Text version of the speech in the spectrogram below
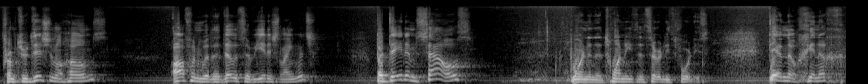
from traditional homes, often with a dose of Yiddish language, But they themselves, born in the 20s, the 30s, 40s, they have no chinuch.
